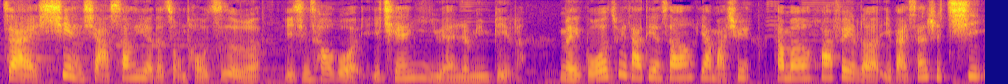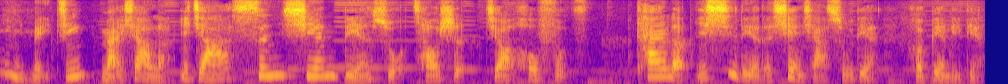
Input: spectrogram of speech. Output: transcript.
在线下商业的总投资额已经超过一千亿元人民币了。美国最大电商亚马逊。他们花费了一百三十七亿美金买下了一家生鲜连锁超市，叫 Whole Foods，开了一系列的线下书店和便利店。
